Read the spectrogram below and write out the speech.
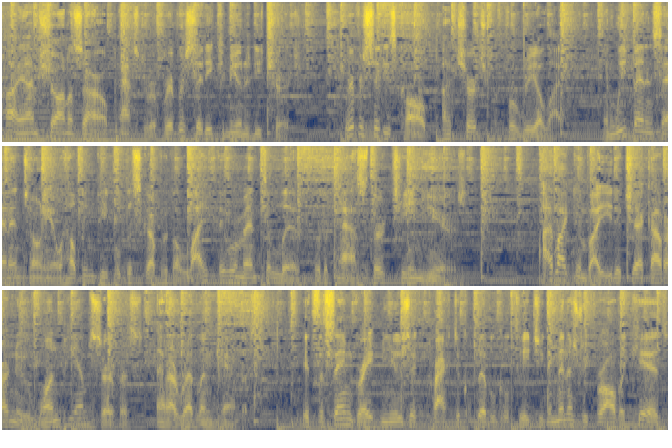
Hi, I'm Sean Azzaro, pastor of River City Community Church. River City is called a church for real life and we've been in San Antonio helping people discover the life they were meant to live for the past 13 years. I'd like to invite you to check out our new 1 p.m. service at our Redland campus. It's the same great music, practical biblical teaching, and ministry for all the kids,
